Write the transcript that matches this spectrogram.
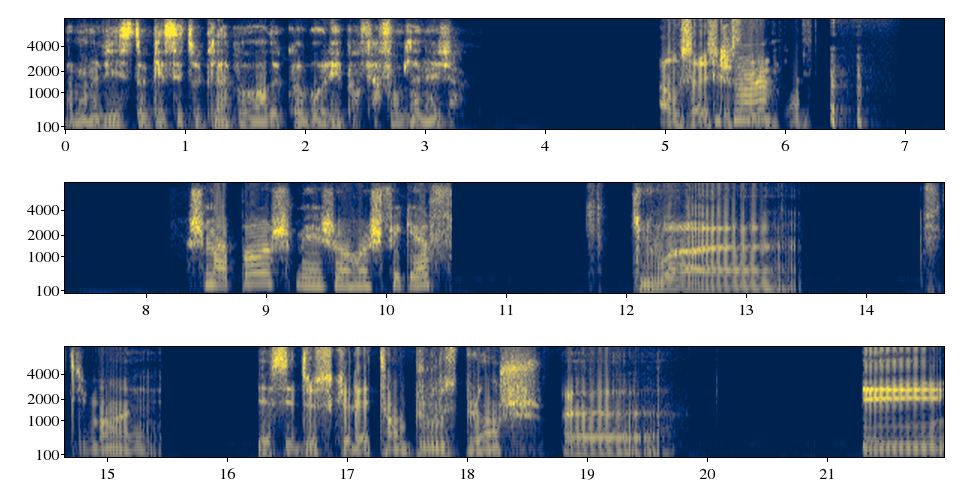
À mon avis, stocker ces trucs-là pour avoir de quoi brûler pour faire fondre la neige. Ah, vous savez ce que c'est. Je m'approche, mais genre, je fais gaffe. Tu vois, euh, effectivement, euh, il y a ces deux squelettes en blouse blanche. euh, et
